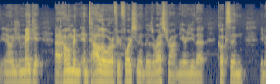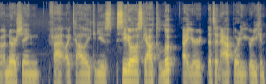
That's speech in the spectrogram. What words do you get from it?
You know, you can make it at home in, in tallow, or if you're fortunate, there's a restaurant near you that cooks in, you know, a nourishing fat like tallow. You could use seed oil scout to look at your, that's an app where you, where you can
